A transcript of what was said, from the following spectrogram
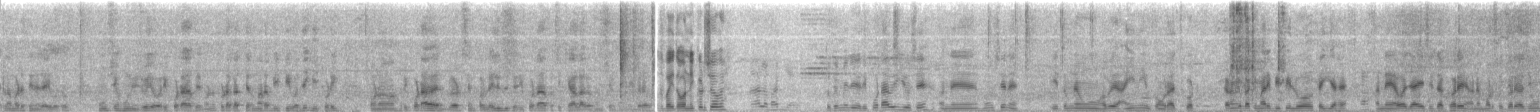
એટલા માટે થઈને જ આવ્યો હતો. હું છે હું નહીં જોઈએ. હવે રિપોર્ટ આવ્યા પછી મને થોડાક અત્યારે મારા બીપી વધી ગઈ થોડીક પણ રિપોર્ટ આવે બ્લડ સેમ્પલ લઈ લીધું છે. રિપોર્ટ આવ્યા પછી ખ્યાલ આવે હું છે હું નહીં. બરાબર? ભાઈ તો નીકળશો હવે? તો ફેમિલી રિપોર્ટ આવી ગયો છે અને હું છે ને એ તમને હું હવે અહીં નહીં કહું રાજકોટ કારણ કે બાકી મારી બીપી લો થઈ ગયા છે. અને હવે જાય સીધા ઘરે અને મળશું ઘરે. હજી હું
